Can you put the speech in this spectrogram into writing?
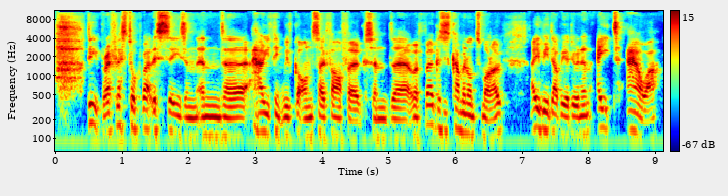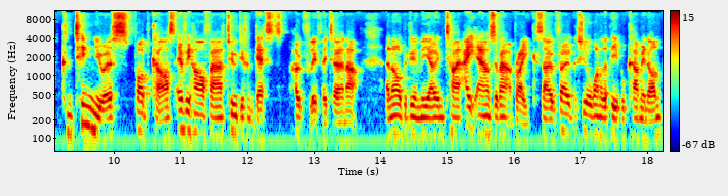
deep breath. Let's talk about this season and uh, how you think we've got on so far, Fergus. And uh, well, Fergus is coming on tomorrow. ABW are doing an eight-hour continuous podcast every half hour, two different guests hopefully if they turn up. And I'll be doing the entire eight hours of out of break. So, Fergus, you're one of the people coming on, and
